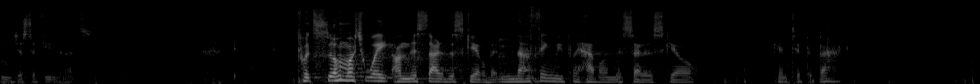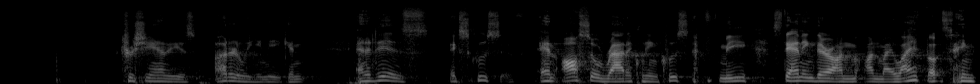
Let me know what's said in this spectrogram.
in just a few minutes, puts so much weight on this side of the scale that nothing we have on this side of the scale can tip it back. Christianity is utterly unique, and, and it is exclusive and also radically inclusive. Me standing there on, on my lifeboat saying,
